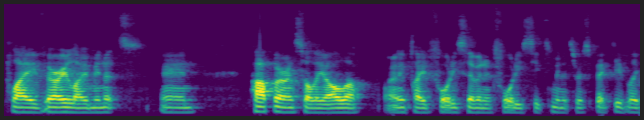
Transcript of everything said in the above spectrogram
play very low minutes, and Papa and Soliola only played 47 and 46 minutes respectively.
